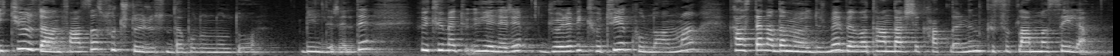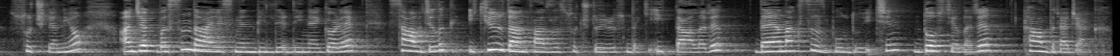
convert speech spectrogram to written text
200'den fazla suç duyurusunda bulunulduğu bildirildi. Hükümet üyeleri görevi kötüye kullanma, kasten adam öldürme ve vatandaşlık haklarının kısıtlanmasıyla suçlanıyor. Ancak basın dairesinin bildirdiğine göre savcılık 200'den fazla suç duyurusundaki iddiaları dayanaksız bulduğu için dosyaları kaldıracak.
